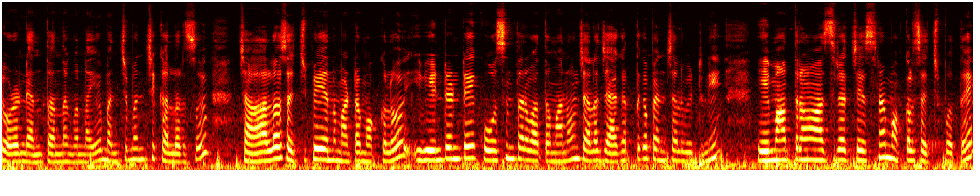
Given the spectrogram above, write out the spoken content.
చూడండి ఎంత అందంగా ఉన్నాయో. మంచి మంచి కలర్స్. చాలా చచ్చిపోయాయి అన్నమాట మొక్కలు. ఇవి ఏంటంటే కోసిన తర్వాత మనం చాలా జాగ్రత్తగా పెంచాలి వీటిని. ఏమాత్రం ఆశ్రయ చేసినా మొక్కలు చచ్చిపోతాయి.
